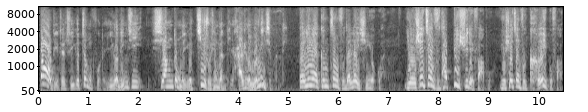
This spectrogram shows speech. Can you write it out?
到底这是一个政府的一个灵机相动的一个技术性问题，还是个伦理性问题？呃，另外跟政府的类型有关，有些政府它必须得发布，有些政府可以不发布。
